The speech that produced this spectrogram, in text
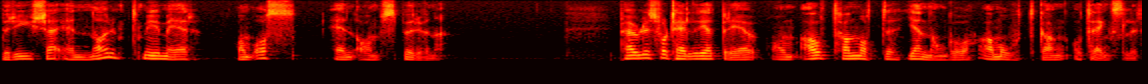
bryr seg enormt mye mer om oss enn om spurvene. Paulus forteller i et brev om alt han måtte gjennomgå av motgang og trengsler.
